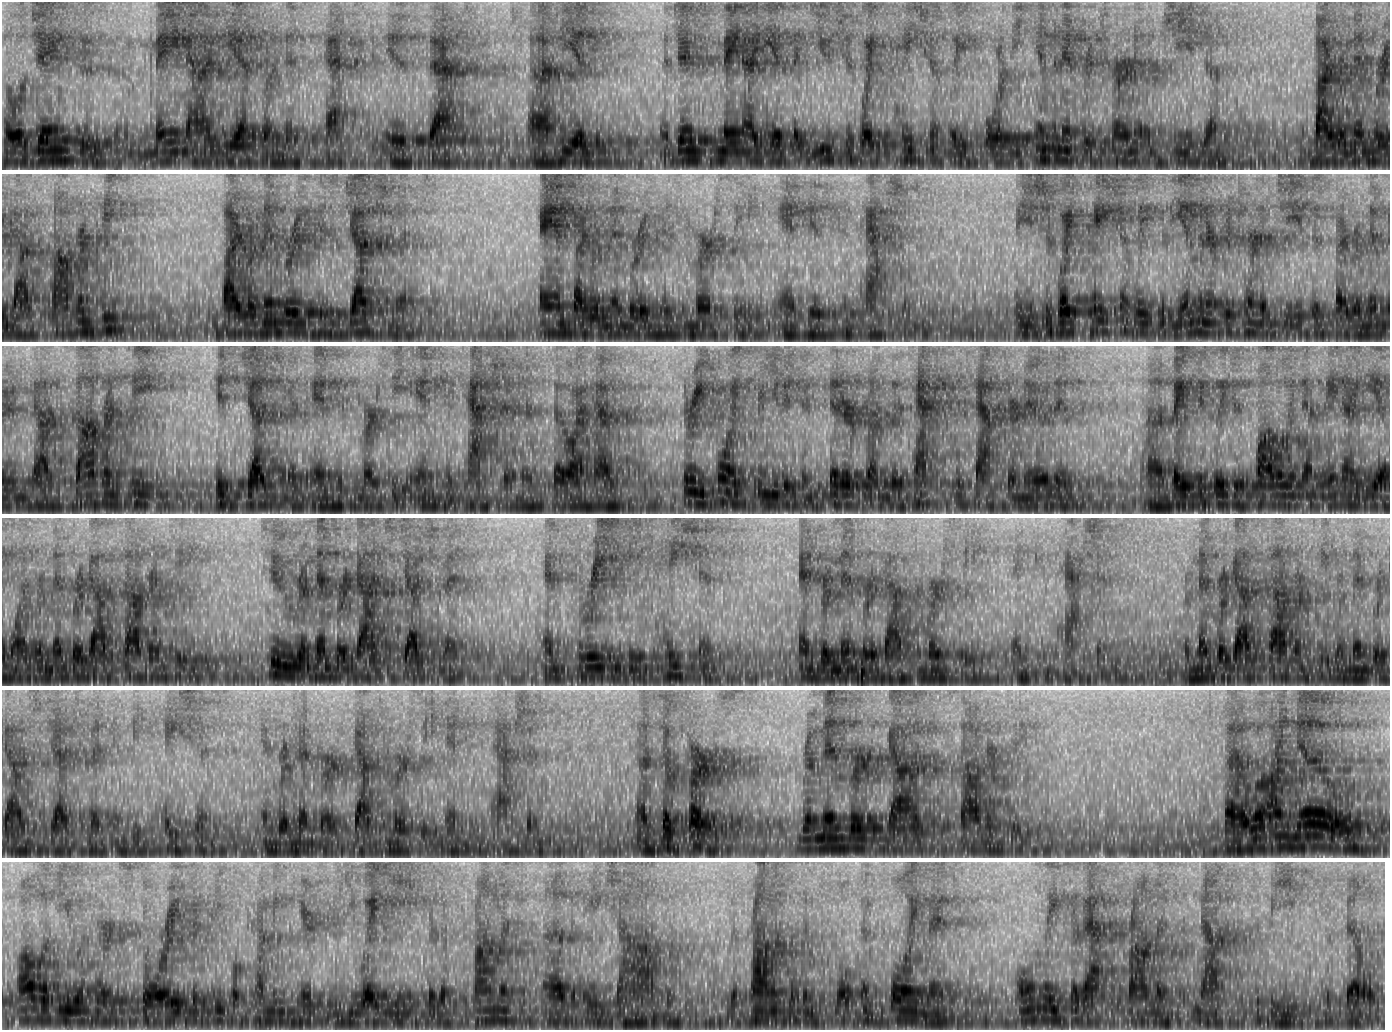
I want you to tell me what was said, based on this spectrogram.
Well, James's main idea from this text is that uh, he is uh, James's main idea is that you should wait patiently for the imminent return of Jesus by remembering God's sovereignty, by remembering his judgment, and by remembering his mercy and his compassion. You should wait patiently for the imminent return of Jesus by remembering God's sovereignty, his judgment, and his mercy and compassion. And so I have three points for you to consider from the text this afternoon. It's uh, basically just following that main idea. One, remember God's sovereignty. Two, remember God's judgment. And three, be patient and remember God's mercy and compassion. Remember God's sovereignty, remember God's judgment, and be patient and remember God's mercy and compassion. Uh, so, first, remember God's sovereignty. Uh, well, I know all of you have heard stories of people coming here to the UAE for the promise of a job, the promise of empl- employment, only for that promise not to be fulfilled.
